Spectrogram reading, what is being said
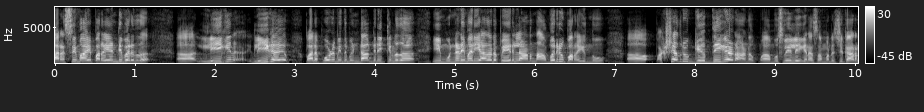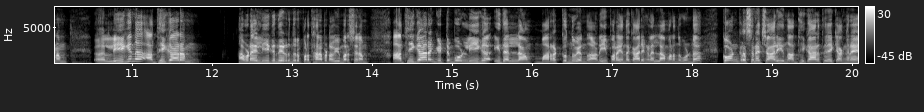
പരസ്യമായി പറയേണ്ടി വരുന്നത്. ലീഗിന് ലീഗ് പലപ്പോഴും ഇത് മിണ്ടാണ്ടിരിക്കുന്നത് ഈ മുന്നണി മര്യാദയുടെ പേരിലാണെന്ന് അവർ പറയുന്നു. പക്ഷേ അതൊരു ഗതികേടാണ് മുസ്ലിം ലീഗിനെ സംബന്ധിച്ച്. കാരണം ലീഗിന് അധികാരം അവിടെ ലീഗ് നേരിടുന്ന ഒരു പ്രധാനപ്പെട്ട വിമർശനം. അധികാരം കിട്ടുമ്പോൾ ലീഗ് ഇതെല്ലാം മറക്കുന്നു എന്നതാണ്. ഈ പറയുന്ന കാര്യങ്ങളെല്ലാം മറന്നുകൊണ്ട് കോൺഗ്രസിനെ ചാരി ഇന്ന് അധികാരത്തിലേക്ക് അങ്ങനെ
